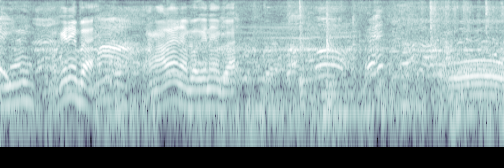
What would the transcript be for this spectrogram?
Begini, Mbak. Tangalen ya begini, Mbak. Oh.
